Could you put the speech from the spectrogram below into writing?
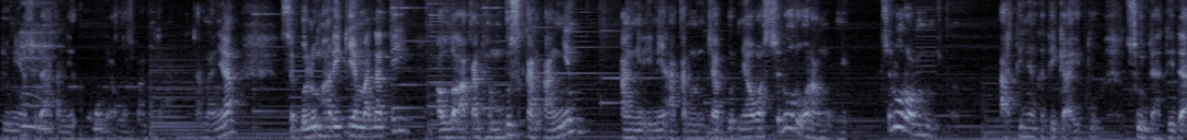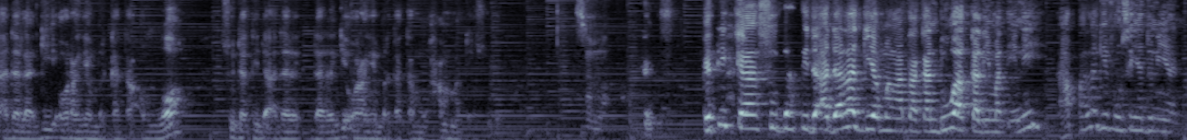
Dunia Hmm. sudah akan diatur oleh Allah wa taala. Karenanya sebelum hari kiamat nanti Allah akan hembuskan angin, angin ini akan mencabut nyawa seluruh orang mukmin, seluruh orang mukmin. Artinya ketika itu sudah tidak ada lagi orang yang berkata Allah, sudah tidak ada, ada lagi orang yang berkata Muhammad Rasulullah. Ketika sudah tidak ada lagi yang mengatakan dua kalimat ini, apalagi fungsinya dunia ini?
